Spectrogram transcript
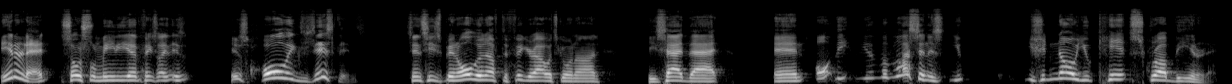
internet, social media, things like this. His whole existence, since he's been old enough to figure out what's going on, he's had that. And all, the, the lesson is you you should know you can't scrub the internet.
